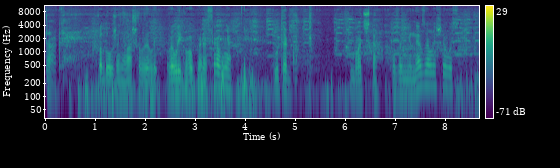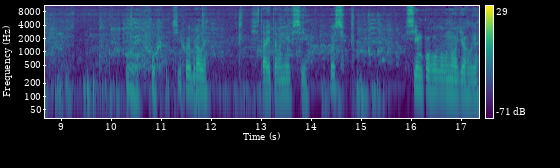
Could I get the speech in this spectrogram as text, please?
Так, продовження нашого великого переселення. Тут, як бачите, фазанів не залишилось. Ой, фух, всіх вибрали. Считайте, вони всі. Ось всім поголовно одягли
